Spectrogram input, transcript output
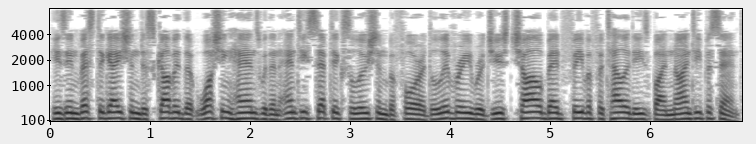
His investigation discovered that washing hands with an antiseptic solution before a delivery reduced childbed fever fatalities by 90%.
